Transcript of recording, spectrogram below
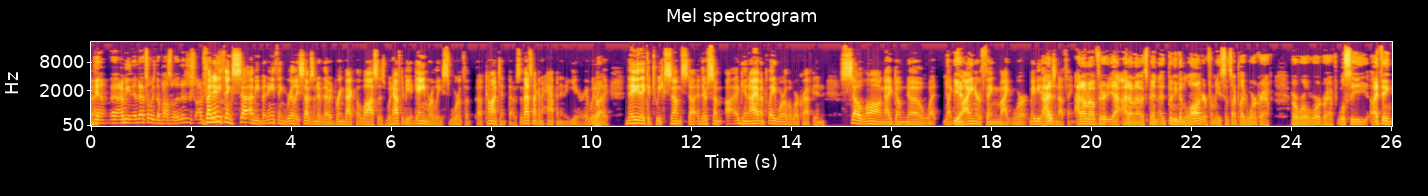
But, yeah. uh, I mean, and that's always the possibility. There's just, sure But anything, su- I mean, but anything really substantive that would bring back the losses would have to be a game release worth of, of content, though. So that's not going to happen in a year. It would Right. only maybe they could tweak some stuff. If there's some, uh, again, I haven't played World of Warcraft in so long, I don't know what like Yeah. minor thing might work. Maybe I- there's nothing. I don't know if they're yeah, I don't know. It's been it's been even longer for me since I played Warcraft or World of Warcraft. We'll see. I think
